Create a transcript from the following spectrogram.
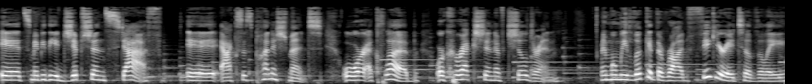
It's maybe the Egyptian staff. It acts as punishment or a club or correction of children. And when we look at the rod figuratively,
